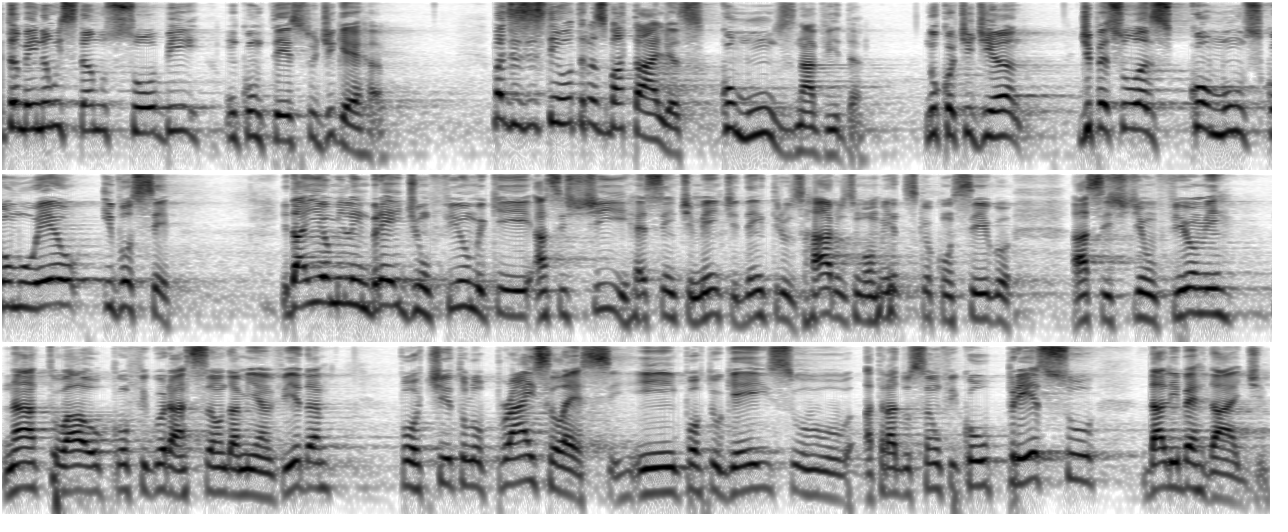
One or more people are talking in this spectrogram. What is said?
e também não estamos sob um contexto de guerra. Mas existem outras batalhas comuns na vida, no cotidiano, de pessoas comuns como eu e você. E daí eu me lembrei de um filme que assisti recentemente, dentre os raros momentos que eu consigo assistir um filme na atual configuração da minha vida, por título Priceless, e em português a tradução ficou O Preço da Liberdade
